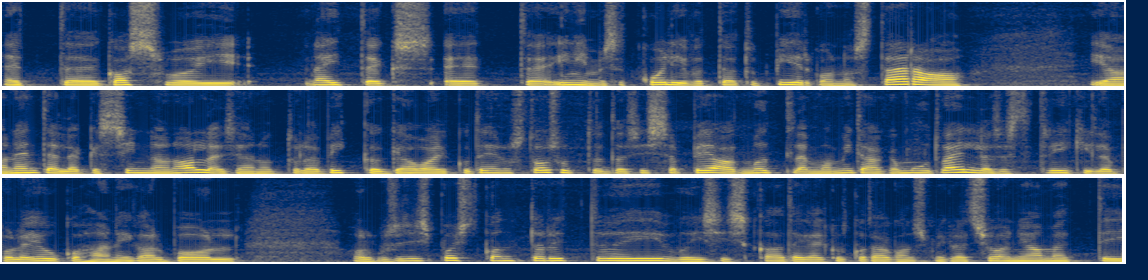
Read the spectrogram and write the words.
et äh, kas või näiteks, et inimesed kolivad teatud piirkonnast ära ja nendele, kes sinna on alles jäänud, tuleb ikkagi avalikku teenust osutada, siis sa pead mõtlema midagi muud välja, sest et riigile pole jõukohane igal pool olgu see siis postkontorit või, või siis ka tegelikult Kodakondsus-Migratsiooniameti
